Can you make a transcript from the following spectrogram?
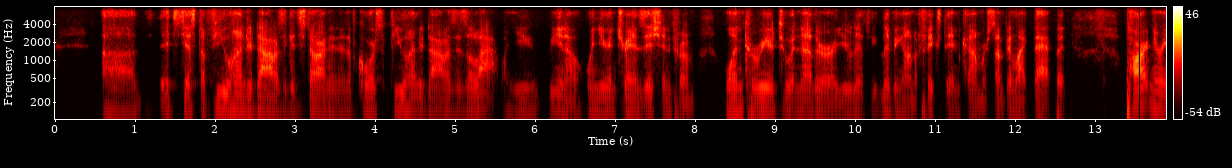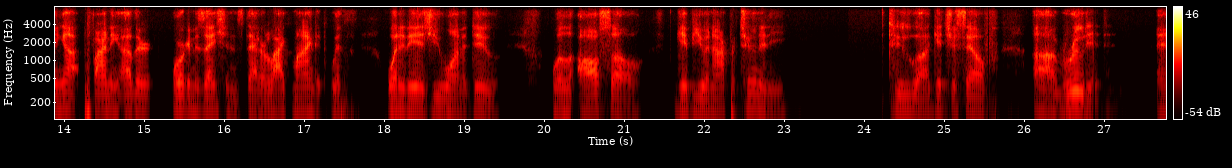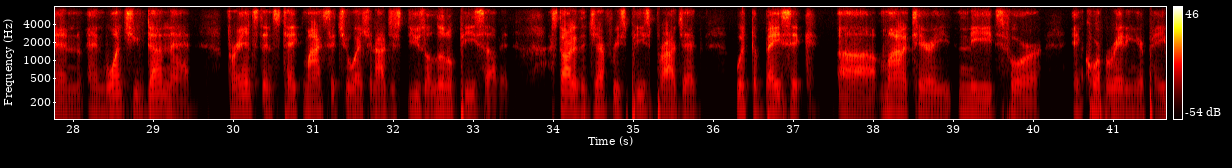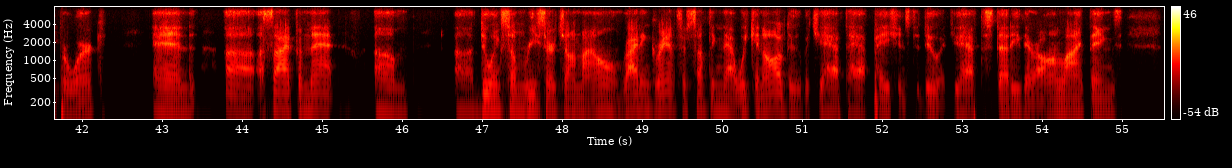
uh, it's just a few hundred dollars to get started. And of course, a few hundred dollars is a lot when you, you know, when you're in transition from one career to another or you're live, living on a fixed income or something like that. But partnering up, finding other organizations that are like minded with what it is you want to do will also give you an opportunity to uh, get yourself uh, rooted. And, and once you've done that, for instance, take my situation, I'll just use a little piece of it. I started the Jeffries Peace Project with the basic uh, monetary needs for incorporating your paperwork. And uh, aside from that, um, uh, doing some research on my own. Writing grants are something that we can all do, but you have to have patience to do it. You have to study. There are online things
